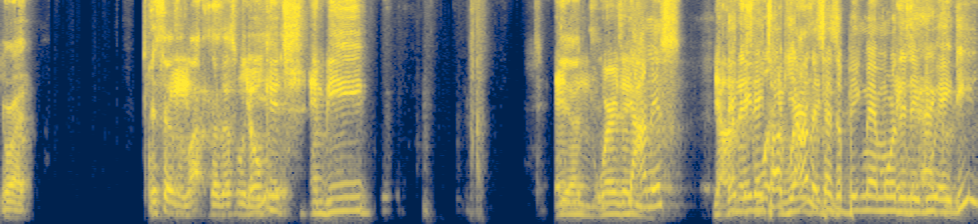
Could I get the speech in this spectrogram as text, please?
right. It says a lot because that's what he is. Jokic, Embiid, and Yeah. where's AD? Giannis, they, they, they where- talk where's Giannis as a big man more than they do AD.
